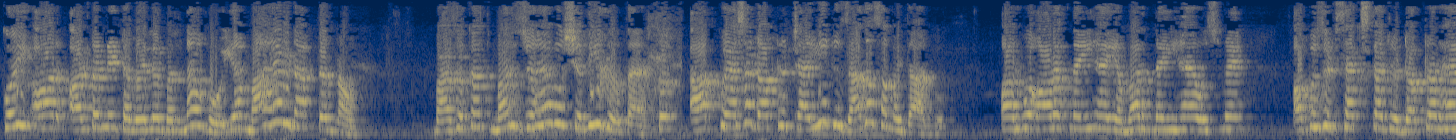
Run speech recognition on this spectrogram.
کوئی اور آلٹرنیٹ اویلیبل نہ ہو یا ماہر ڈاکٹر نہ ہو، بعض اوقات مرض جو ہے وہ شدید ہوتا ہے۔ تو آپ کو ایسا ڈاکٹر چاہیے جو زیادہ سمجھدار ہو۔ اور وہ عورت نہیں ہے یا مرد نہیں ہے، اس میں اپوزٹ سیکس کا جو ڈاکٹر ہے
